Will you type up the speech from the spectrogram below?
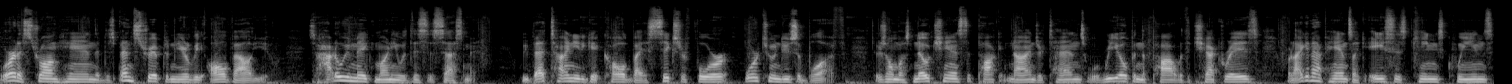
or at a strong hand that has been stripped of nearly all value. So how do we make money with this assessment? We bet Tiny to get called by a 6 or 4 or to induce a bluff. There's almost no chance that pocket 9s or 10s will reopen the pot with a check raise when I can have hands like aces, kings, queens,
